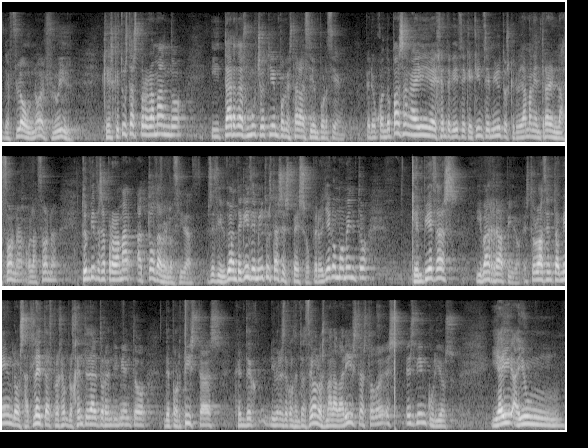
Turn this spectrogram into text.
de flow, ¿no? el fluir, que es que tú estás programando y tardas mucho tiempo en estar al 100%. Pero cuando pasan ahí, hay gente que dice que 15 minutos, que lo llaman entrar en la zona o la zona, tú empiezas a programar a toda velocidad. Es decir, durante 15 minutos estás espeso, pero llega un momento que empiezas y vas rápido. Esto lo hacen también los atletas, por ejemplo, gente de alto rendimiento, deportistas, gente libres de concentración, los malabaristas, todo es, es bien curioso. Y hay, hay, un,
